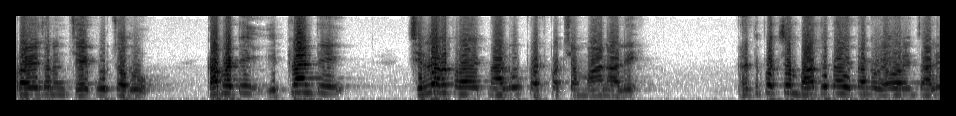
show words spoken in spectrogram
ప్రయోజనం చేకూర్చదు. కాబట్టి ఇట్లాంటి చిల్లర ప్రయత్నాలు ప్రతిపక్షం మానాలి. ప్రతిపక్షం బాధ్యతాయుతంగా వ్యవహరించాలి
